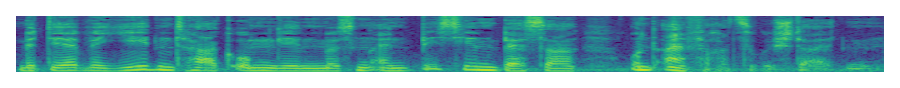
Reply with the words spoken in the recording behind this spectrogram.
mit der wir jeden Tag umgehen müssen, ein bisschen besser und einfacher zu gestalten.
